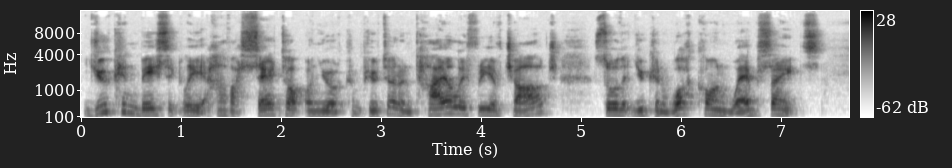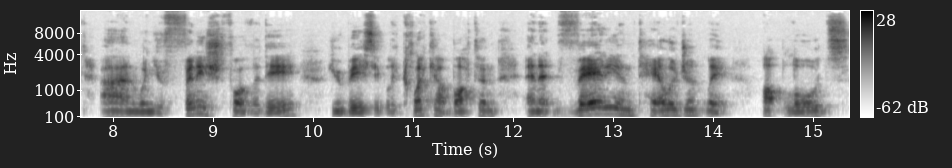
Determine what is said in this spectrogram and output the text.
you can basically have a setup on your computer entirely free of charge so that you can work on websites. And when you've finished for the day, you basically click a button and it very intelligently uploads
